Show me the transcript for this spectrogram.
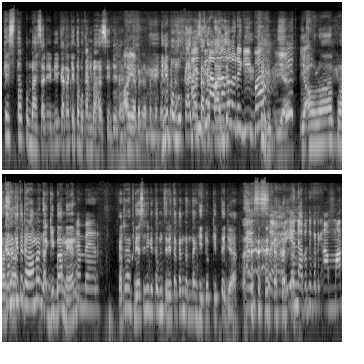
Oke, stop pembahasan ini karena kita bukan bahas ini, men. Oh iya benar-benar. ini pembukaan yang Anjir sangat panjang. awal-awal udah gibah. Iya. Ya Allah puasa. Karena kita udah lama enggak gibah, men. Ember. Karena biasanya kita menceritakan tentang hidup kita aja. Ese, yang enggak penting-penting amat.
